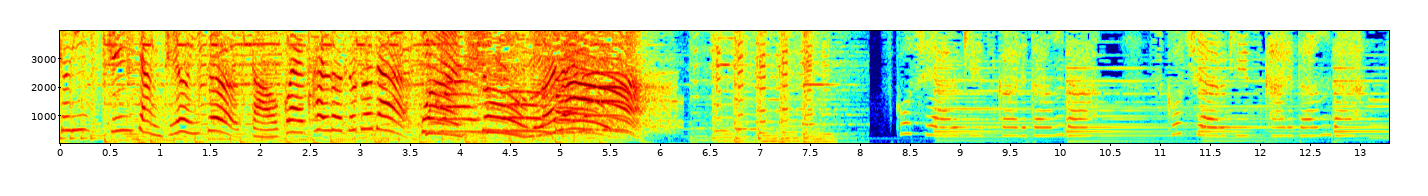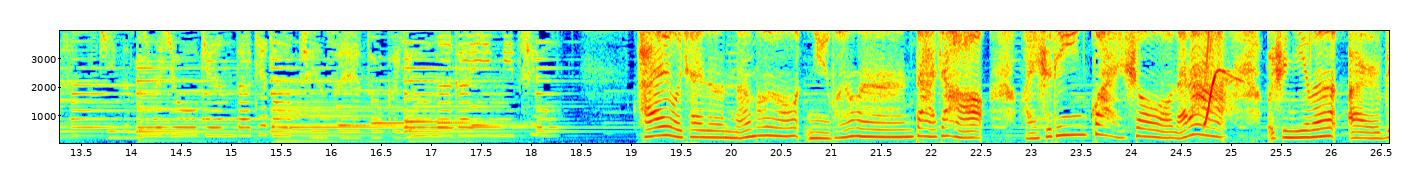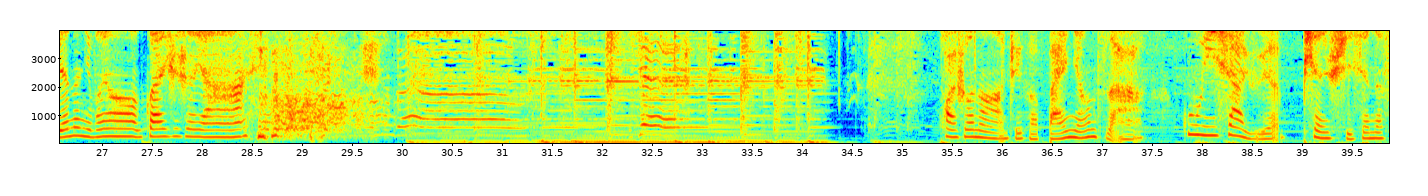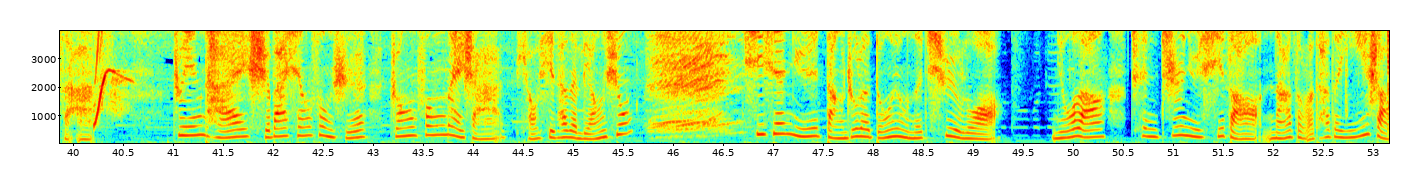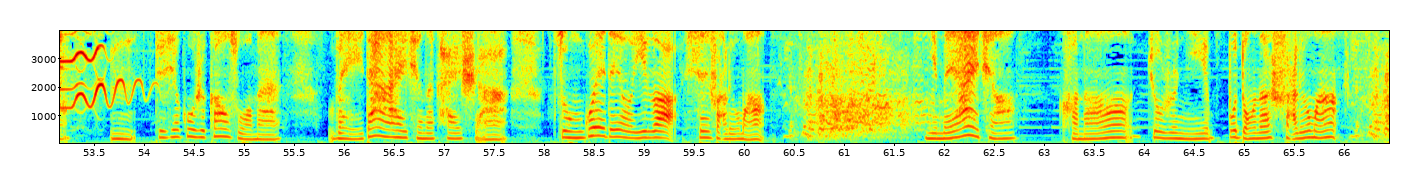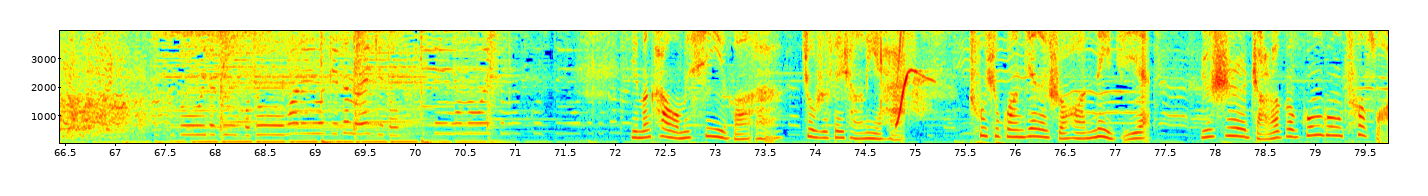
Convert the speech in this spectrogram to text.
收听，真相只有一个，搞怪快乐多多的怪兽来啦！嗨，我亲爱的男朋友、女朋友们，大家好，欢迎收听《怪兽来啦》，我是你们耳边的女朋友怪兽兽呀。话说呢，这个白娘子啊，故意下雨骗许仙的伞，祝英台十八相送时装疯卖傻调戏他的良兄。七仙女挡住了董永的去路，牛郎趁织女洗澡拿走了她的衣裳。嗯，这些故事告诉我们，伟大爱情的开始啊，总归得有一个先耍流氓。你没爱情，可能就是你不懂得耍流氓。你们看我们蜥蜴哥啊，就是非常厉害。出去逛街的时候内急，于是找了个公共厕所，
